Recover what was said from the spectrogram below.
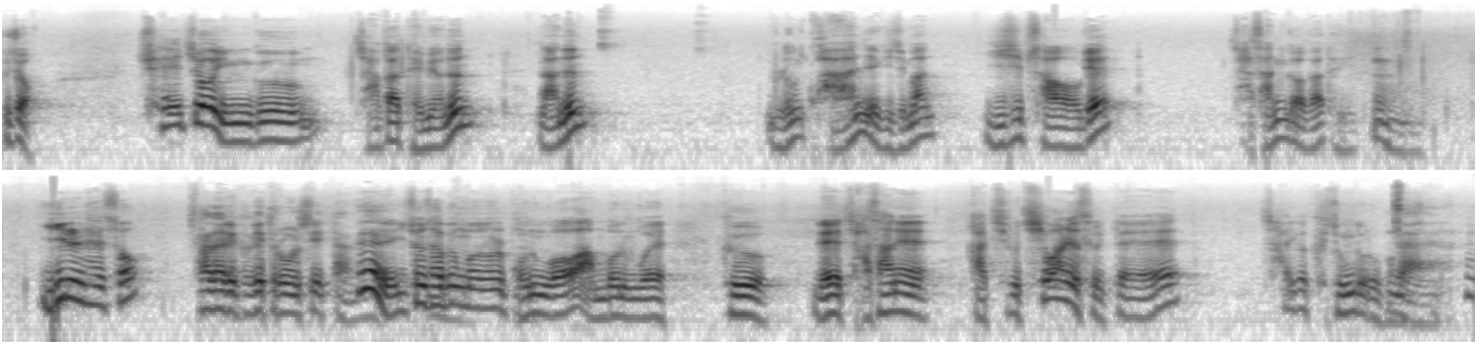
그죠? 최저 임금자가 되면은 나는 물론 과한 얘기지만 24억의 자산가가 돼. 음. 일을 해서 다달이 그게 들어올 수 있다면. 네, 2,400만 원을 버는 거와 안 버는 거에 그 내 자산의 가치로 치환했을 때의 차이가 그 정도로 보입니다. 네.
